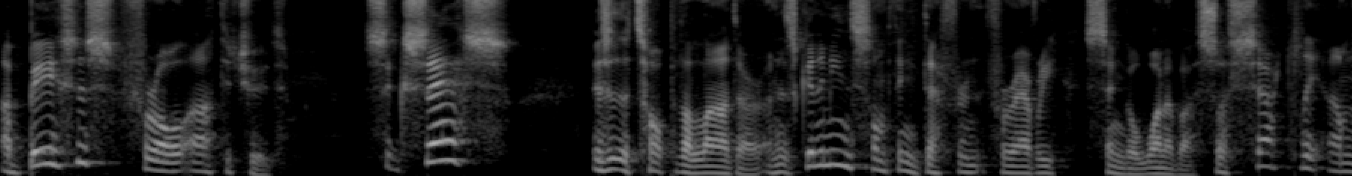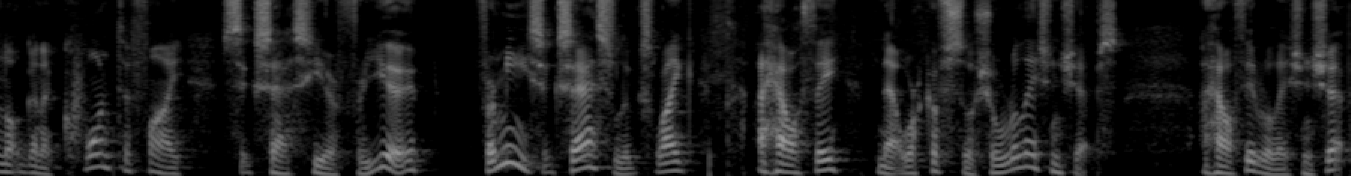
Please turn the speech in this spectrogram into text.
a basis for all attitude. Success is at the top of the ladder and it's going to mean something different for every single one of us. So certainly I'm not going to quantify success here for you. For me, success looks like a healthy network of social relationships, a healthy relationship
